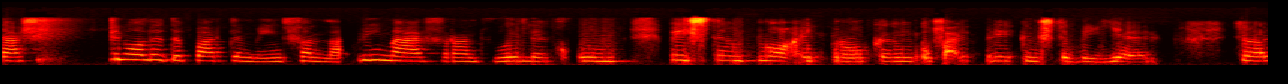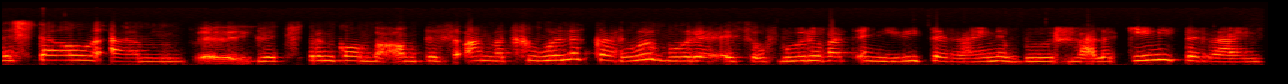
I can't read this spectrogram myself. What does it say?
nasionale departement van landbou primêr verantwoordelik om peste en plaag uitbraking of uitbrekings te beheer. So hulle stel ehm um, ek weet springkaan beamptes aan wat gewone karoo boere is of boere wat in hierdie terreine boer, so hulle ken die terrein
